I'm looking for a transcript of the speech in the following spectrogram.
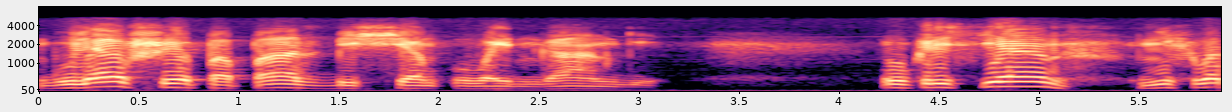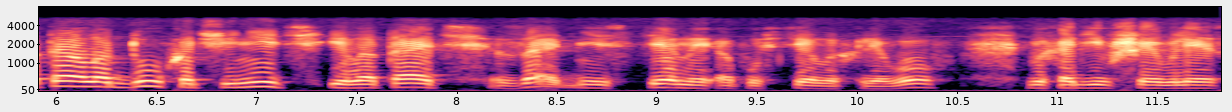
гулявшие по пастбищам у Вайнганги. У крестьян не хватало духа чинить и латать задние стены опустелых левов, выходившие в лес,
